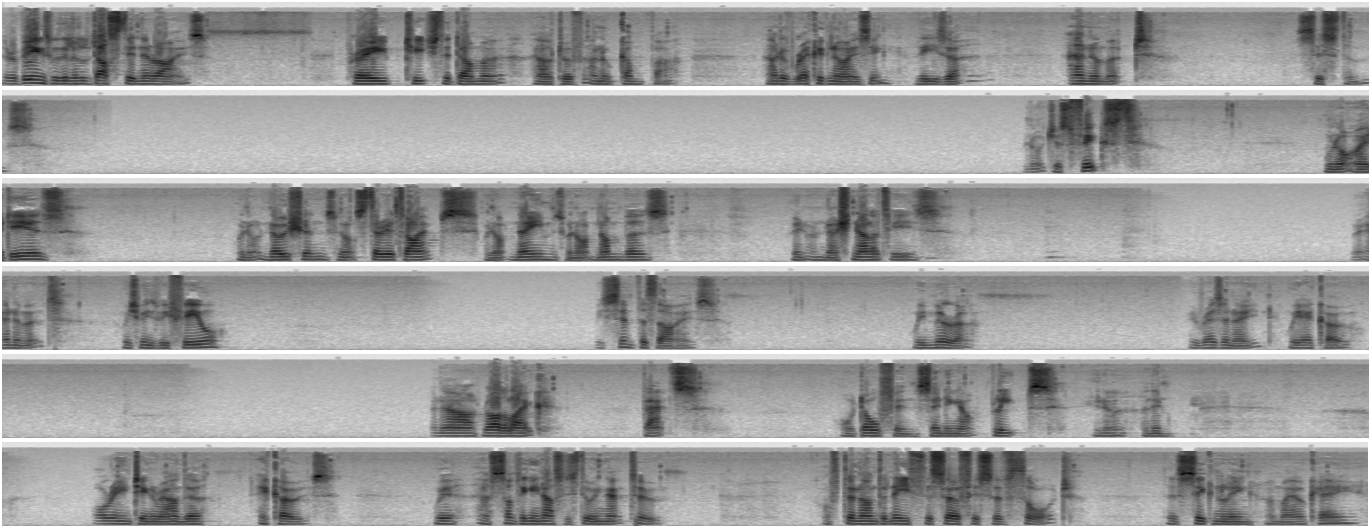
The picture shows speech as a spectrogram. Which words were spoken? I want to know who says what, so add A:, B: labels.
A: There are beings with a little dust in their eyes. Pray, teach the Dhamma out of anukampa, out of recognizing these are animate systems. We're not just fixed, we're not ideas, we're not notions, we're not stereotypes, we're not names, we're not numbers, we're not nationalities. We're animate, which means we feel, we sympathize, we mirror we resonate, we echo. And now, rather like bats or dolphins sending out bleeps, you know, and then orienting around the echoes, uh, something in us is doing that too. Often underneath the surface of thought, there's signaling, am I okay?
